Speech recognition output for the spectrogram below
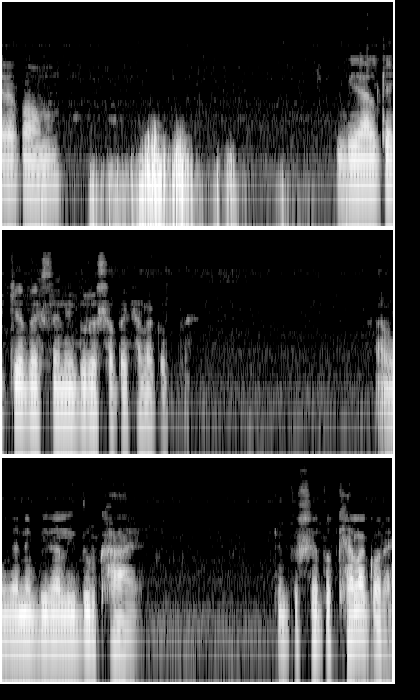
এরকম বিড়ালকে কে দেখছেন ইঁদুরের সাথে খেলা করতে? আমি জানি বিড়াল ইঁদুর খায় কিন্তু সে তো খেলা করে।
